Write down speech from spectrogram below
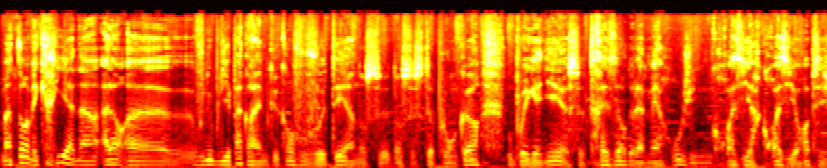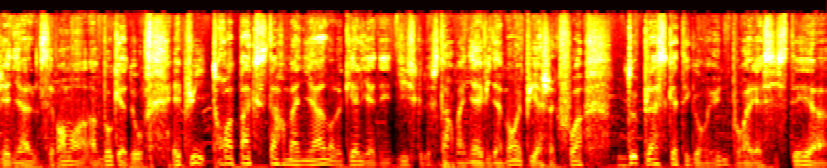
maintenant avec Rihanna. Alors, euh, vous n'oubliez pas quand même que quand vous votez hein, dans, ce, dans ce stop ou encore, vous pouvez gagner euh, ce trésor de la mer Rouge, une croisière Croisi Europe, c'est génial, c'est vraiment un beau cadeau. Et puis trois packs Starmania dans lequel il y a des disques de Starmania évidemment, et puis à chaque fois deux places catégorie 1 pour aller assister à,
